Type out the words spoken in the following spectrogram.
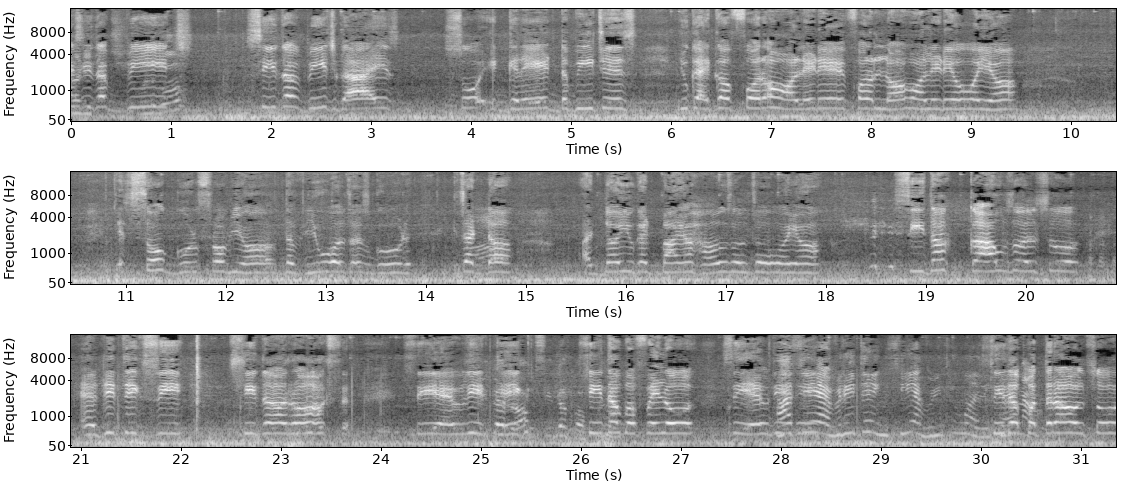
guys, see the beach. See the beach, guys. So great the beach is. You can come for a holiday, for a long holiday over here. It's so good from here. The view also is good. It's at the at the you can buy a house also over here. see the cows also. Everything. See see the rocks. See everything. See the, see the, see the buffalo. See everything. See everything. See everything. See everything.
